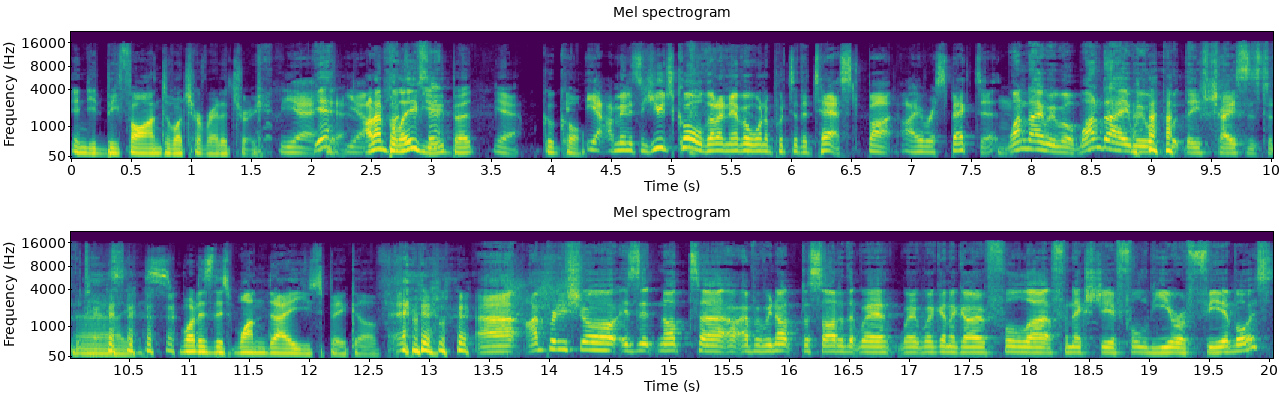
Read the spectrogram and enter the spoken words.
and you'd be fine to watch Hereditary. Yeah, Yeah. yeah. I don't believe you, 100%. but yeah, good call. Yeah, I mean, it's a huge call that I never want to put to the test, but I respect it. One day we will. One day we will put these chases to the test. Ah, yes. What is this one day you speak of? Uh, I'm pretty sure. Is it not? Uh, have we not decided that we're we're, we're going to go full uh, for next year? Full year of fear, boys.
